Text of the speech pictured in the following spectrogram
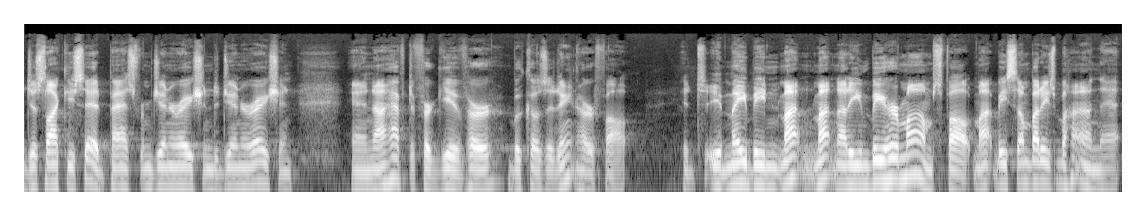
just like you said, passed from generation to generation. And I have to forgive her because it ain't her fault. It, it may be might might not even be her mom's fault. Might be somebody's behind that.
